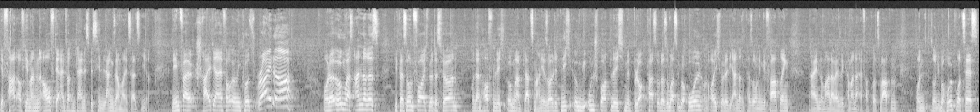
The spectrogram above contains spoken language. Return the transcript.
Ihr fahrt auf jemanden auf, der einfach ein kleines bisschen langsamer ist als ihr. In dem Fall schreit ihr einfach irgendwie kurz Rider oder irgendwas anderes. Die Person vor euch wird es hören und dann hoffentlich irgendwann Platz machen. Ihr solltet nicht irgendwie unsportlich mit Blockpass oder sowas überholen und euch oder die andere Person in Gefahr bringen. Nein, normalerweise kann man da einfach kurz warten. Und so ein Überholprozess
